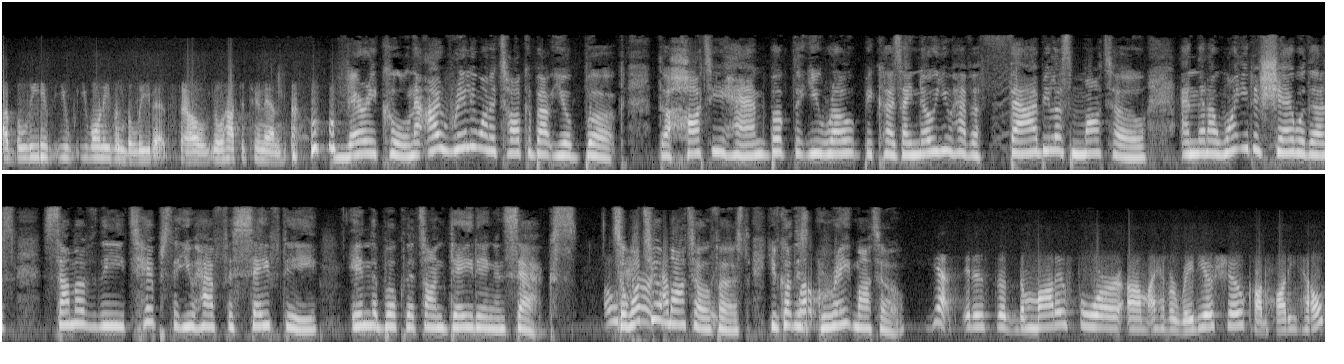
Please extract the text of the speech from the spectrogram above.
uh, believe, you, you won't even believe it. So you'll have to tune in. Very cool. Now, I really want to talk about your book, the Hottie Handbook that you wrote, because I know you have a fabulous motto. And then I want you to share with us some of the tips that you have for safety in the book that's on dating and sex. Oh, so, what's sure, your motto first? You've got this Well- great motto. Yes, it is the, the motto for, um, I have a radio show called Hottie Health,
